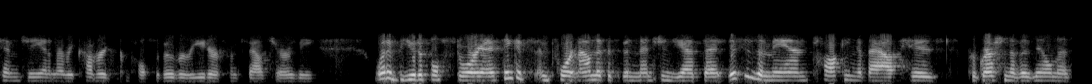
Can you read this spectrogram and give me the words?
Kim G, and I'm a recovered compulsive overeater from South Jersey. What a beautiful story. I think it's important, I don't know if it's been mentioned yet, that this is a man talking about his progression of his illness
